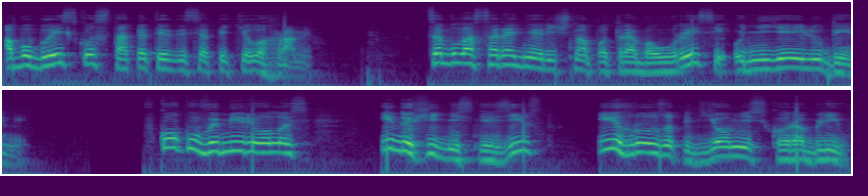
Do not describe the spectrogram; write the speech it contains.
або близько 150 кілограмів. Це була середня річна потреба у рисі однієї людини. В коку вимірювалось і дохідність князівств, і грузопідйомність кораблів.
